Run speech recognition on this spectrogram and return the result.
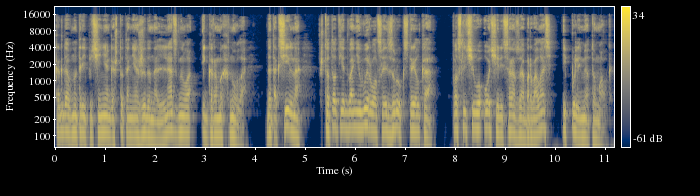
когда внутри печенега что-то неожиданно лязгнуло и громыхнуло. Да так сильно, что тот едва не вырвался из рук стрелка, после чего очередь сразу оборвалась и пулемет умолк.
